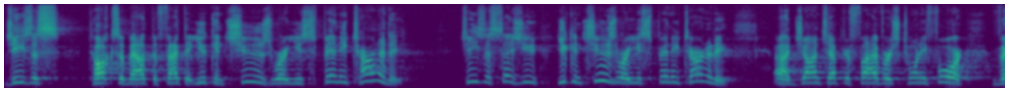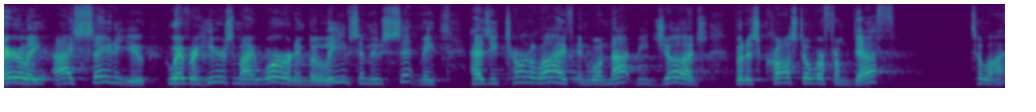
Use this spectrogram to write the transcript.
Jesus talks about the fact that you can choose where you spend eternity. Jesus says you, you can choose where you spend eternity. Uh, John chapter 5, verse 24 Verily I say to you, whoever hears my word and believes him who sent me has eternal life and will not be judged, but has crossed over from death to life.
